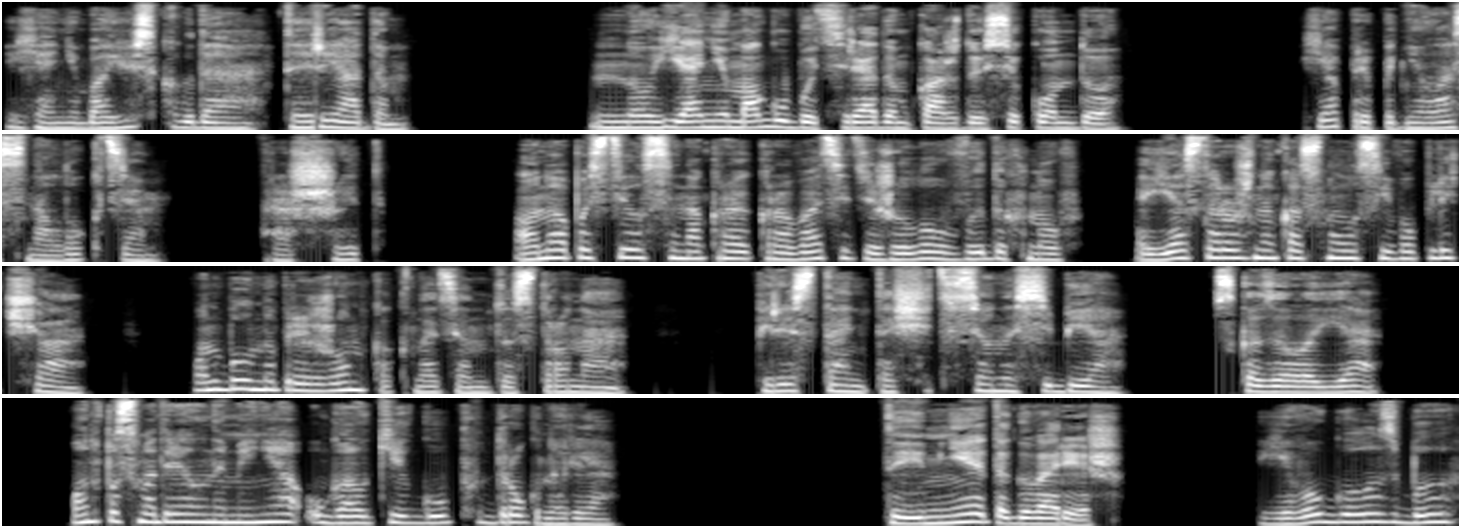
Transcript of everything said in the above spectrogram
«Я не боюсь, когда ты рядом». «Но я не могу быть рядом каждую секунду». Я приподнялась на локте. Рашид. Он опустился на край кровати, тяжело выдохнув, а я осторожно коснулась его плеча. Он был напряжен, как натянутая струна. «Перестань тащить все на себе», — сказала я. Он посмотрел на меня, уголки губ дрогнули. «Ты мне это говоришь?» Его голос был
